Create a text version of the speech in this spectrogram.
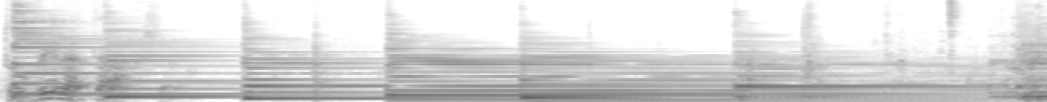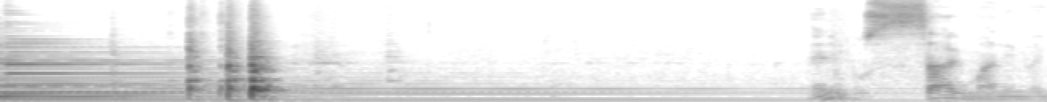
תוביל אתה עכשיו. מושג מה אני מנגן.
